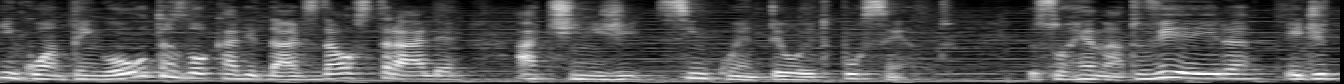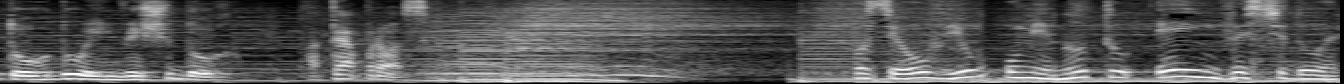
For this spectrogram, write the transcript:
enquanto em outras localidades da Austrália atinge 58%. Eu sou Renato Vieira, editor do e Investidor. Até a próxima. Você ouviu o Minuto e Investidor.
